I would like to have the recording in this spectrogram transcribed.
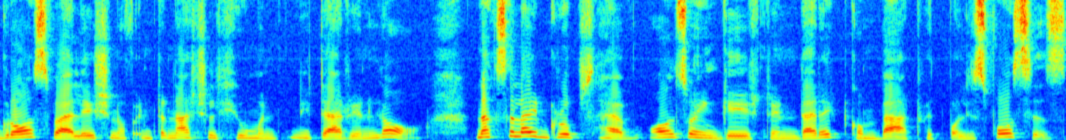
gross violation of international humanitarian law. Naxalite groups have also engaged in direct combat with police forces.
